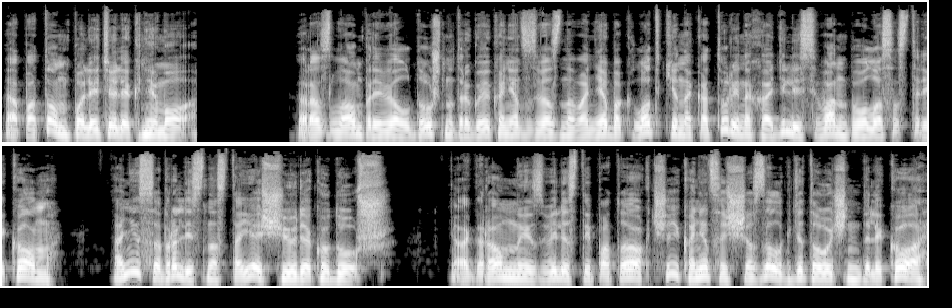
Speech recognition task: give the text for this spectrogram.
а потом полетели к нему. Разлом привел душ на другой конец звездного неба к лодке, на которой находились Ван Буэлэ со стариком. Они собрались в настоящую реку душ. Огромный извилистый поток, чей конец исчезал где-то очень далеко.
